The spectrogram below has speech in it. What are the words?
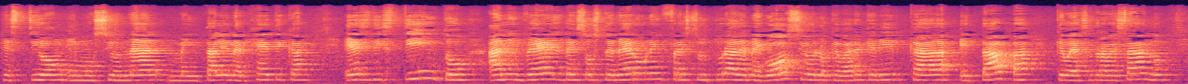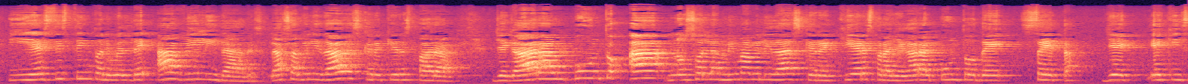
gestión emocional, mental y energética es distinto a nivel de sostener una infraestructura de negocio, lo que va a requerir cada etapa que vayas atravesando y es distinto a nivel de habilidades. Las habilidades que requieres para llegar al punto A no son las mismas habilidades que requieres para llegar al punto de Z, Y, X,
